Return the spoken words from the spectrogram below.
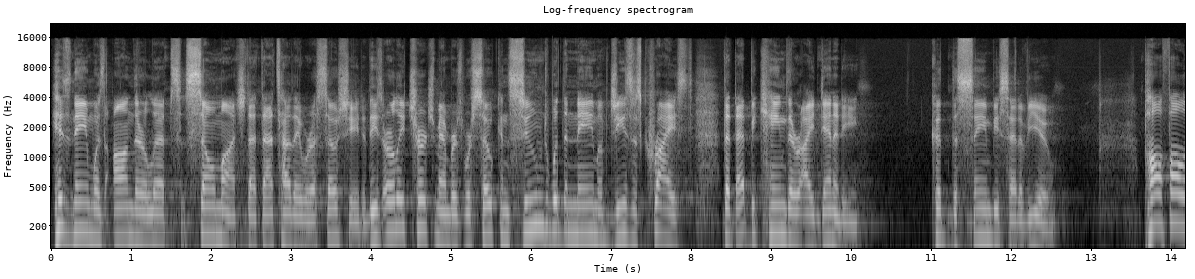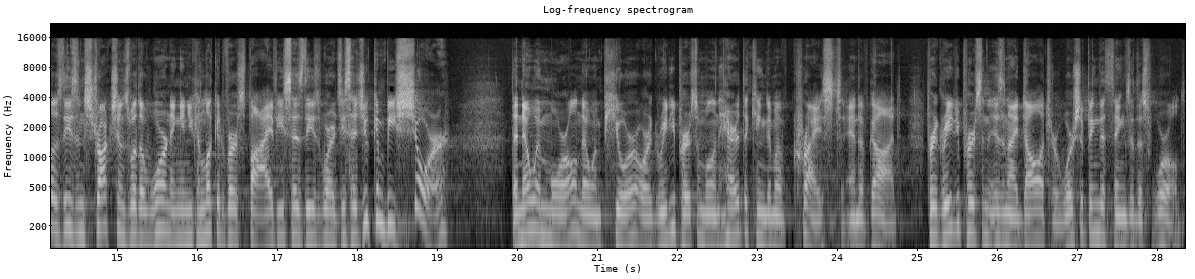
his name was on their lips so much that that's how they were associated. These early church members were so consumed with the name of Jesus Christ that that became their identity. Could the same be said of you? Paul follows these instructions with a warning, and you can look at verse 5. He says these words He says, You can be sure that no immoral, no impure, or greedy person will inherit the kingdom of Christ and of God. For a greedy person is an idolater, worshiping the things of this world.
